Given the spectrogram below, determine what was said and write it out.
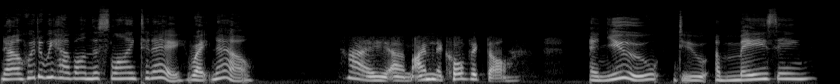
now, who do we have on this line today, right now? Hi, um, I'm Nichole Vikdal. And you do amazing,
